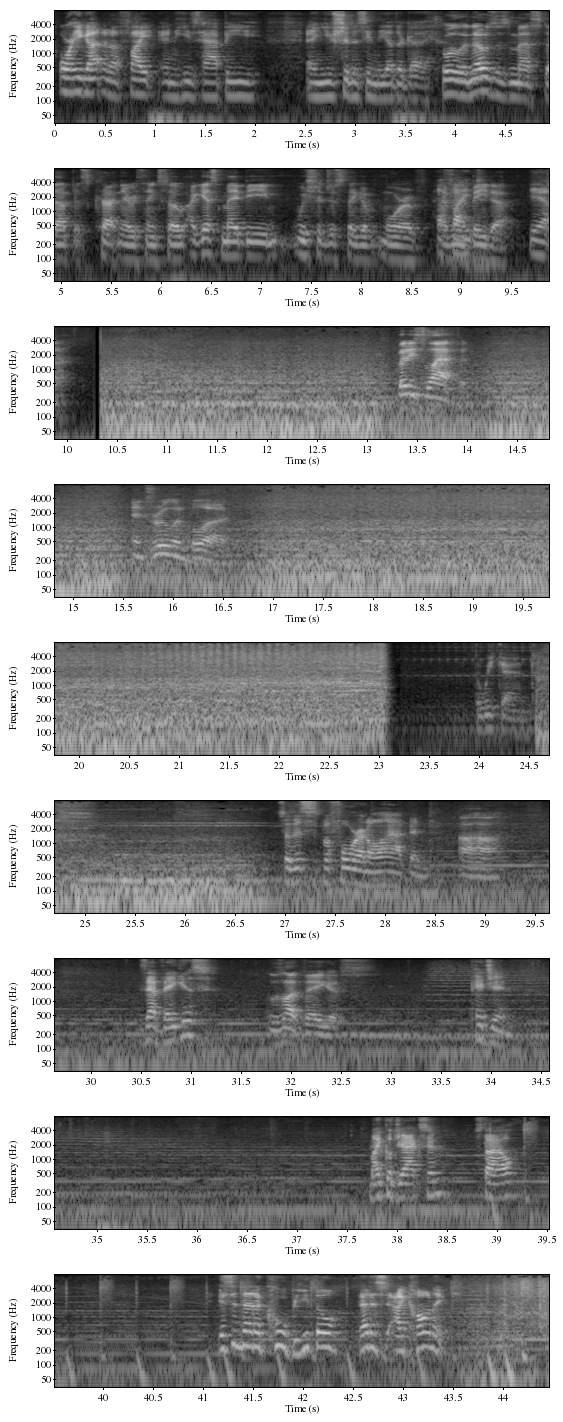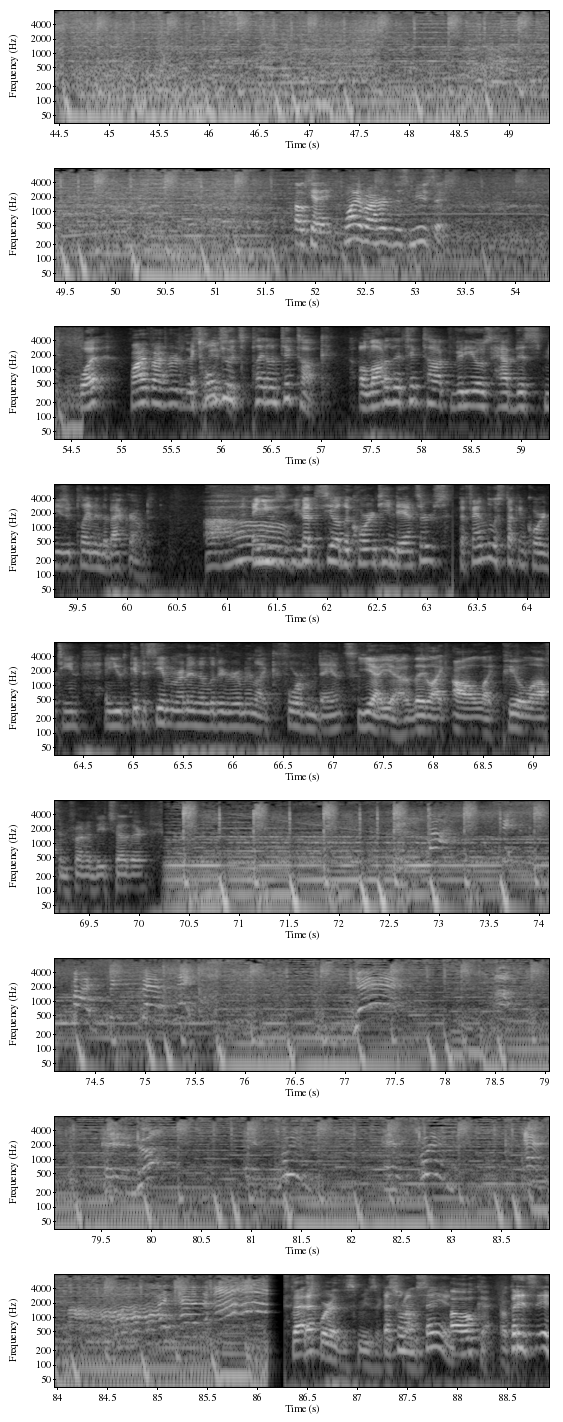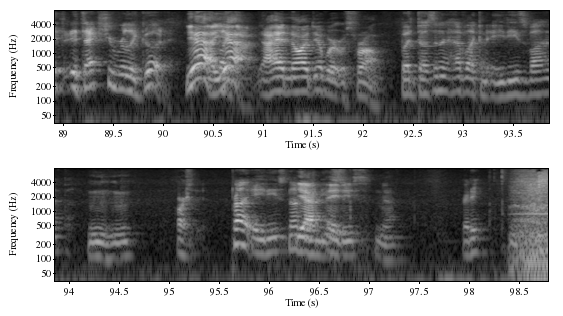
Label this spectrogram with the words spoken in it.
or he got in a fight and he's happy, and you should have seen the other guy. Well, the nose is messed up. It's cut and everything. So I guess maybe we should just think of more of A having fight. beat up. Yeah. But he's laughing and drooling blood. Weekend. So this is before it all happened. Uh huh. Is that Vegas? It was like Vegas. Pigeon. Michael Jackson style. Isn't that a cool beat though? That is iconic. Okay, why have I heard this music? What? Why have I heard this I told you it's played on TikTok. A lot of the TikTok videos have this music playing in the background. Oh. And you oh. you got to see all the quarantine dancers. The family was stuck in quarantine, and you'd get to see them run in the living room and like four of them dance. Yeah, yeah. They like all like peel off in front of each other. That's That- where this music. that's what I'm saying. Oh, okay. okay. But it's it, it's actually really good. yeah, like- yeah. I had no idea where it was from. But doesn't it have like an 80s vibe? Mm-hmm. Or probably 80s, not Yeah, 90s. 80s. Yeah. Ready? I've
